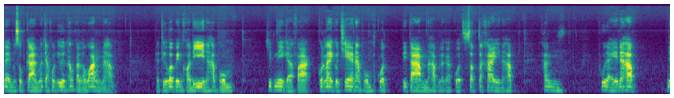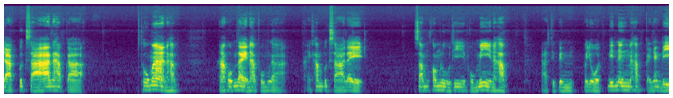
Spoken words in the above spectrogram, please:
ได้ประสบการณ์มาจากคนอื่นเท่ากันระวังนะครับก็ถือว่าเป็นข้อดีนะครับ ผมคลิปนี้ก็ฝากกดไลค์กดแชร์นะครับ ผมกดติดตามนะครับ แล้วก็กด Subscribe นะครับท่านผู้ใดนะครับ อยากปรึกษานะครับกับโทมานะครับ หาผมได้นะครับ ผมก็ให้คำปรึกษาได้ซ้ำความรู้ที่ผมมีนะครับ อาจจะเป็นประโยชน์นิดนึงนะครับก็ยังดี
